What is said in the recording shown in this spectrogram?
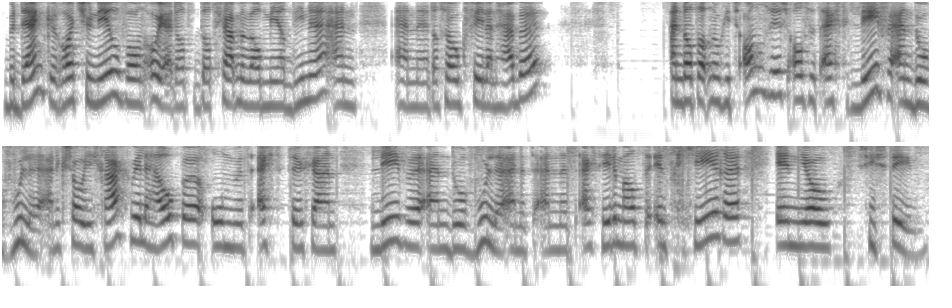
bedenken, rationeel van, oh ja, dat, dat gaat me wel meer dienen en, en daar zou ik veel aan hebben. En dat dat nog iets anders is als het echt leven en doorvoelen. En ik zou je graag willen helpen om het echt te gaan leven en doorvoelen. En het, en het echt helemaal te integreren in jouw systeem.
